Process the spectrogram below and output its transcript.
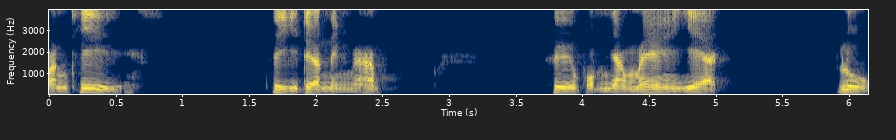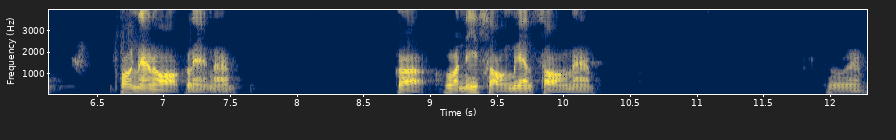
วันที่สี่เดือนหนึ่งนะครับ คือผมยังไม่แยกลูกพวกนั้นออกเลยนะครับ ก็วันนี้สองเดือนสองนะครับดูครับ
